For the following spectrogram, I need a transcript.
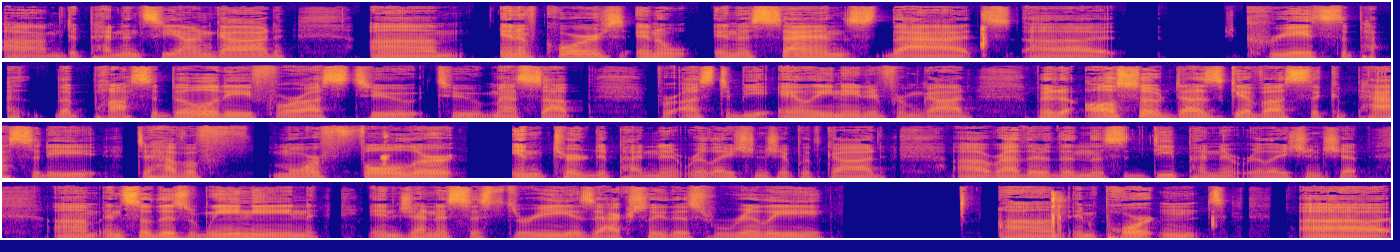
um, dependency on God. Um, and of course, in a in a sense that uh, creates the the possibility for us to to mess up, for us to be alienated from God, but it also does give us the capacity to have a f- more fuller interdependent relationship with God uh, rather than this dependent relationship. Um, and so this weaning in Genesis 3 is actually this really um, important uh,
